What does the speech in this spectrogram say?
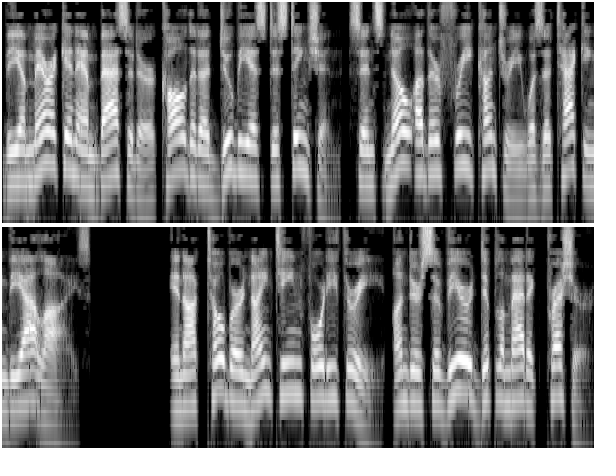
The American ambassador called it a dubious distinction, since no other free country was attacking the Allies. In October 1943, under severe diplomatic pressure,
